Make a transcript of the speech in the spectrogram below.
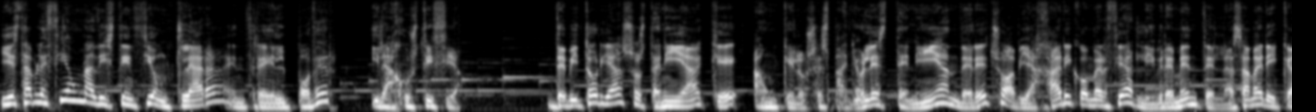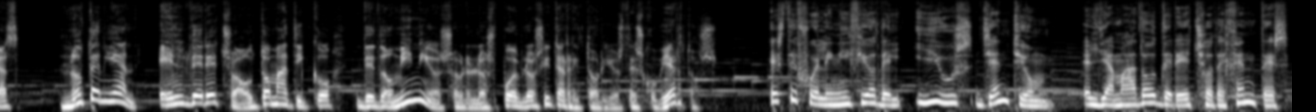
y establecía una distinción clara entre el poder y la justicia. De Vitoria sostenía que, aunque los españoles tenían derecho a viajar y comerciar libremente en las Américas, no tenían el derecho automático de dominio sobre los pueblos y territorios descubiertos. Este fue el inicio del ius gentium, el llamado derecho de gentes.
